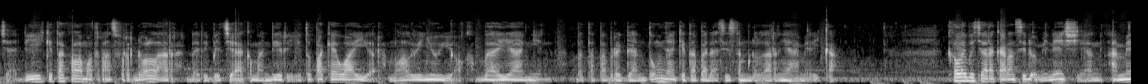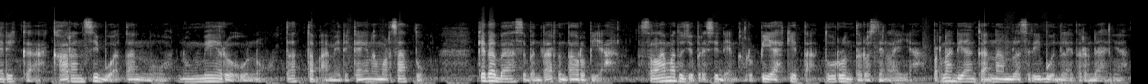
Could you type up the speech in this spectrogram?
Jadi kita kalau mau transfer dolar dari BCA ke Mandiri itu pakai wire melalui New York. Bayangin betapa bergantungnya kita pada sistem dolarnya Amerika. Kalau bicara currency domination, Amerika, currency buatanmu, numero uno, tetap Amerika yang nomor satu. Kita bahas sebentar tentang rupiah. Selama tujuh presiden, rupiah kita turun terus nilainya. Pernah di angka 16.000 nilai terendahnya.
